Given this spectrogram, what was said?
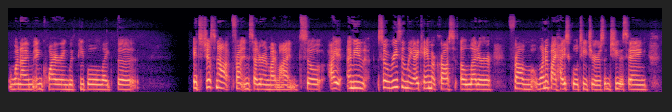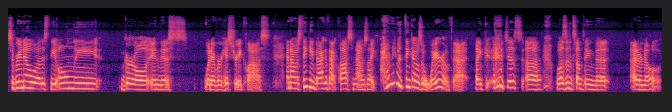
when I'm inquiring with people, like the it's just not front and center in my mind. So I I mean, so recently I came across a letter from one of my high school teachers and she was saying Sabrina was the only girl in this whatever history class. And I was thinking back at that class and I was like, I don't even think I was aware of that. Like it just uh, wasn't something that, I don't know,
